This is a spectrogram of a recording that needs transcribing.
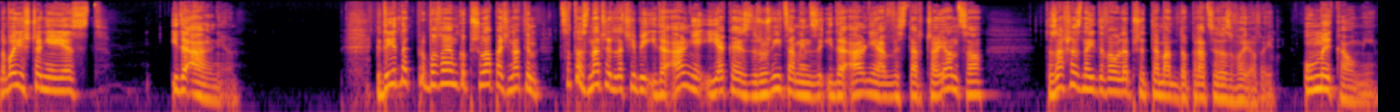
no bo jeszcze nie jest idealnie. Gdy jednak próbowałem go przyłapać na tym, co to znaczy dla ciebie idealnie i jaka jest różnica między idealnie a wystarczająco, to zawsze znajdował lepszy temat do pracy rozwojowej. Umykał mi.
